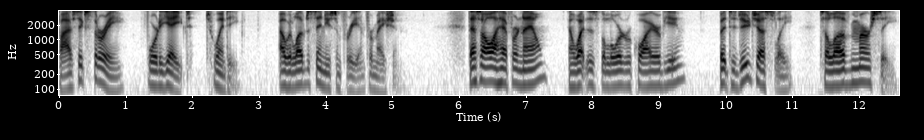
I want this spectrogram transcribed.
563 4820. I would love to send you some free information. That's all I have for now. And what does the Lord require of you? But to do justly, to love mercy,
